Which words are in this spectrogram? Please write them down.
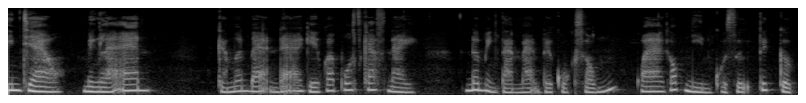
Xin chào, mình là An. Cảm ơn bạn đã ghé qua podcast này, nơi mình tản mạn về cuộc sống qua góc nhìn của sự tích cực.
